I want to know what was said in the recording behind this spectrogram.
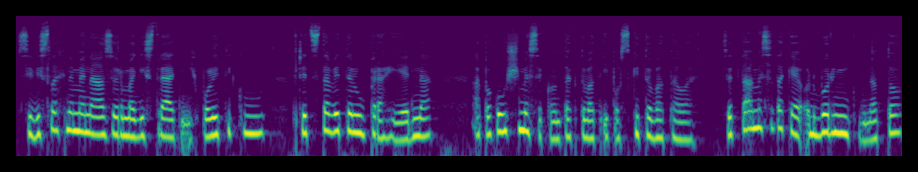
si vyslechneme názor magistrátních politiků, představitelů Prahy 1 a pokoušíme se kontaktovat i poskytovatele. Zeptáme se také odborníků na to,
